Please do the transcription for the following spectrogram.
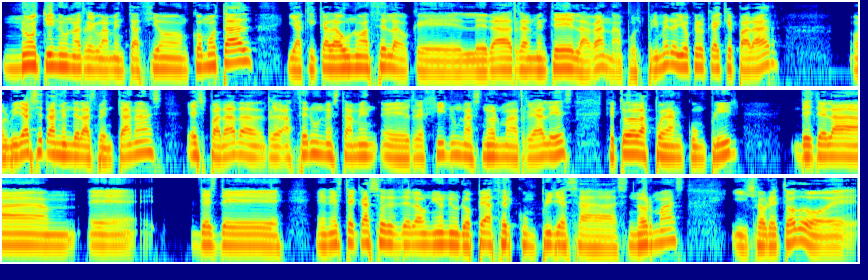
no tiene una reglamentación como tal y aquí cada uno hace lo que le da realmente la gana. Pues primero yo creo que hay que parar, olvidarse también de las ventanas, es parar a hacer un eh, regir unas normas reales que todas las puedan cumplir. Desde la mm, eh, desde en este caso desde la Unión Europea hacer cumplir esas normas y sobre todo eh,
